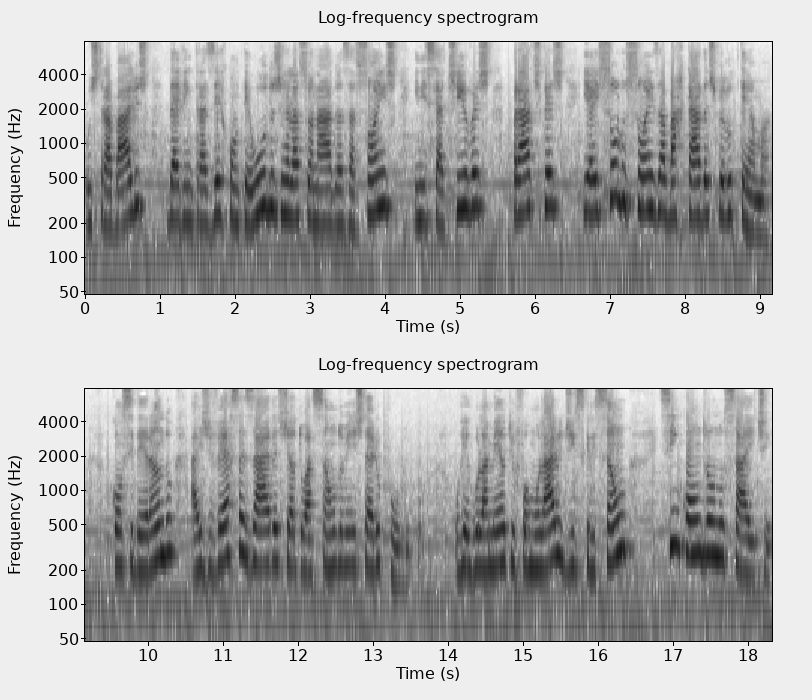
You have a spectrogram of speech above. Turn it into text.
Os trabalhos devem trazer conteúdos relacionados às ações, iniciativas, práticas e às soluções abarcadas pelo tema considerando as diversas áreas de atuação do Ministério Público. O regulamento e o formulário de inscrição se encontram no site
